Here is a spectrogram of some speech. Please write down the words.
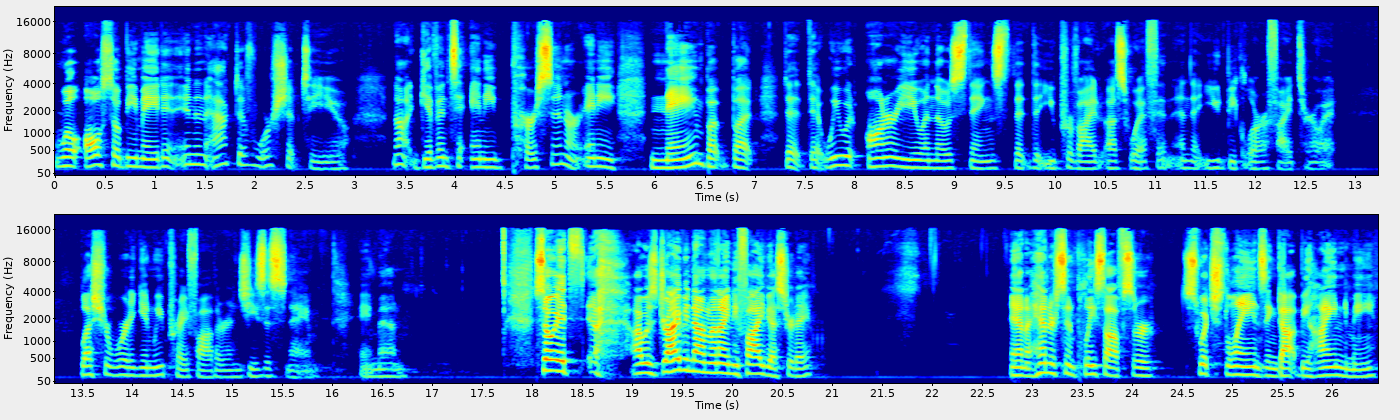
will also be made in, in an act of worship to you not given to any person or any name, but, but that, that we would honor you in those things that, that you provide us with and, and that you'd be glorified through it. Bless your word again, we pray, Father, in Jesus' name. Amen. So it's, I was driving down the 95 yesterday, and a Henderson police officer switched lanes and got behind me.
